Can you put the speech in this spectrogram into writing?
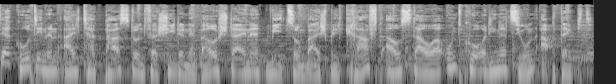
der gut in den Alltag passt und verschiedene Bausteine wie zum Beispiel Kraft, Ausdauer und Koordination abdeckt.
